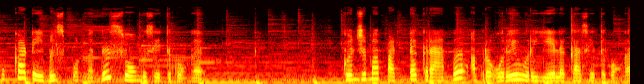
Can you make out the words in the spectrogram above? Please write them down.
முக்கால் டேபிள் ஸ்பூன் வந்து சோம்பு சேர்த்துக்கோங்க. கொஞ்சமாக பட்டை கிராம்பு அப்புறம் ஒரே ஒரு ஏலக்காய் சேர்த்துக்கோங்க.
